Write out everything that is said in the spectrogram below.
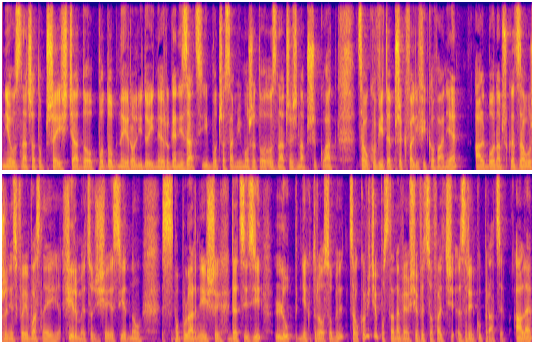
nie oznacza to przejścia do podobnej roli do innej organizacji, bo czasami może to oznaczać na przykład całkowite przekwalifikowanie albo na przykład założenie swojej własnej firmy, co dzisiaj jest jedną z popularniejszych decyzji, lub niektóre osoby całkowicie postanawiają się wycofać z rynku pracy. Ale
